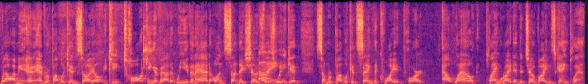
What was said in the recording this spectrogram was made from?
Well, I mean, and, and, Republicans, uh, Sahil, keep talking about it. We even had on Sunday shows Aye. this weekend some Republicans saying the quiet part out loud, playing right into Joe Biden's game plan.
